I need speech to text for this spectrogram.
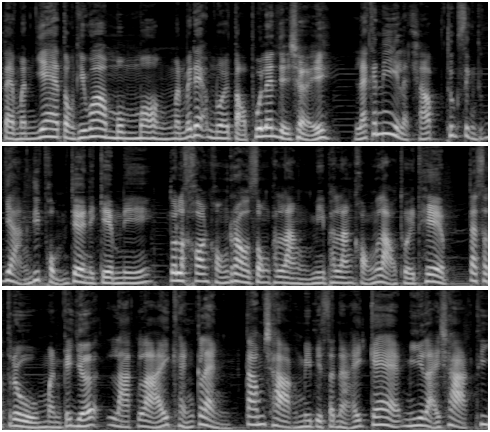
แต่มันแย่ตรงที่ว่ามุมมองมันไม่ได้อำนวยต่อผู้เล่นเฉยๆและก็นี่แหละครับ ทุกสิ่งทุกอย่างที่ผมเจอในเกมนี้ ตัวละครของเราทรงพลังมีพลังของเหล่าทวยเทพ แต่ศัตรูมันก็เยอะหลากหลายแข็งแกร่ง ตามฉากมีปริศนาให้แก้มีหลายฉากที่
